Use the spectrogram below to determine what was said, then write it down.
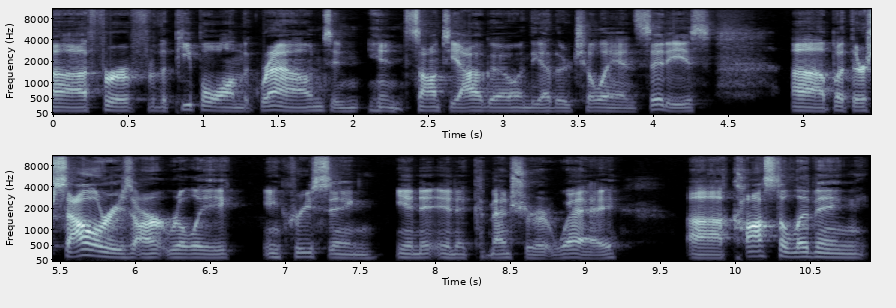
uh, for for the people on the ground in, in Santiago and the other Chilean cities, uh, but their salaries aren't really increasing in in a commensurate way. Uh, cost of living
